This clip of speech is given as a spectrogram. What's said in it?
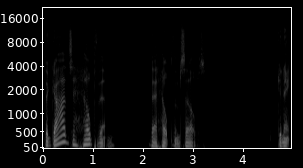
The gods help them that help themselves. Good night.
